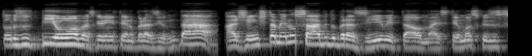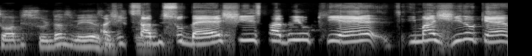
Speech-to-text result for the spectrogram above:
todos os biomas que a gente tem no Brasil. Não dá. A gente também não sabe do Brasil e tal, mas tem umas coisas que são absurdas mesmo. A gente tipo... sabe Sudeste e sabe o que é. Imagina o que é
